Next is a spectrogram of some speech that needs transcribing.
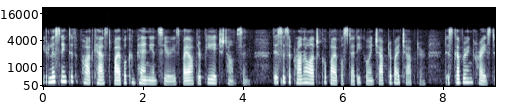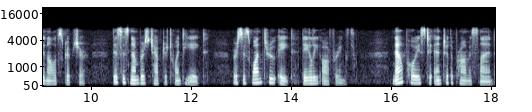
You're listening to the podcast Bible Companion series by author P.H. Thompson. This is a chronological Bible study going chapter by chapter, discovering Christ in all of Scripture. This is Numbers chapter 28, verses 1 through 8, daily offerings. Now poised to enter the Promised Land,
